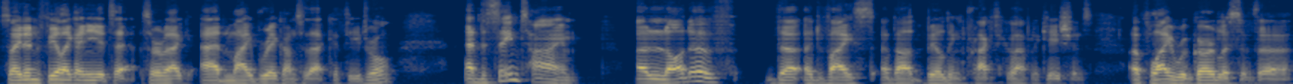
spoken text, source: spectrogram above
So I didn't feel like I needed to sort of like add my brick onto that cathedral. At the same time, a lot of the advice about building practical applications apply regardless of the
